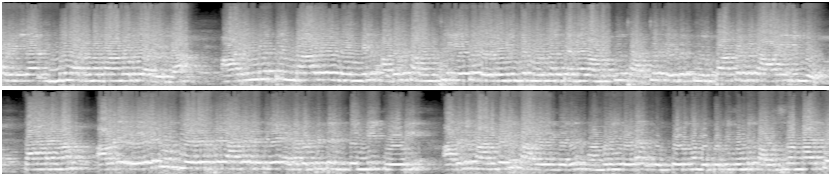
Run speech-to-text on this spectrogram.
അറിയില്ല. ഇന്ന് നടന്നതാണോ അറിയില്ല. അറിഞ്ഞിട്ടുണ്ടായിരുന്നെങ്കിൽ അത് കൗൺസിലേക്ക് വരുന്നതിന്റെ മുന്നേ തന്നെ നമുക്ക് ചർച്ച ചെയ്ത് തീർപ്പാക്കേണ്ടതായിരുന്നു. കാരണം അവിടെ ഏത് ഉദ്യോഗസ്ഥർ ആ തരത്തിൽ ഇടപെട്ടിട്ടുണ്ടെങ്കിൽ കൂടി അതിന് മറുപടി പറയേണ്ടത് നമ്മളിവിടെ ഉൾപ്പെടുന്ന മുപ്പത്തിമൂന്ന് കൗൺസിലർമാർക്ക്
